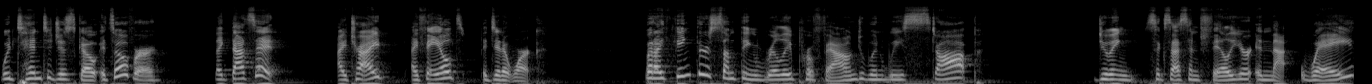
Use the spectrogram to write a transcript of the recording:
would tend to just go, it's over. Like that's it. I tried, I failed, it didn't work. But I think there's something really profound when we stop doing success and failure in that way,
